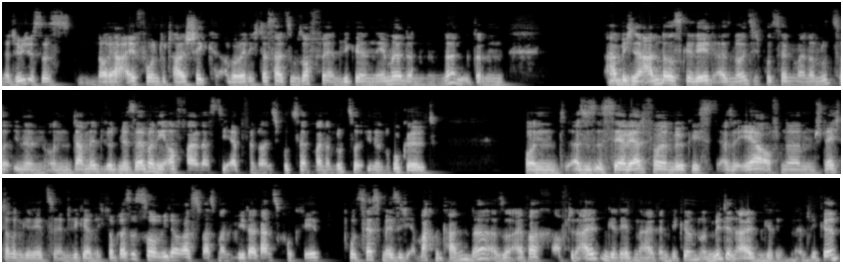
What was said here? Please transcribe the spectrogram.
natürlich ist das neue iPhone total schick, aber wenn ich das halt zum Software entwickeln nehme, dann, na, dann habe ich ein anderes Gerät als 90 Prozent meiner NutzerInnen und damit wird mir selber nie auffallen, dass die App für 90 Prozent meiner NutzerInnen ruckelt. Und also es ist sehr wertvoll, möglichst, also eher auf einem schlechteren Gerät zu entwickeln. Ich glaube, das ist so wieder was, was man wieder ganz konkret prozessmäßig machen kann. Ne? Also einfach auf den alten Geräten halt entwickeln und mit den alten Geräten entwickeln.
